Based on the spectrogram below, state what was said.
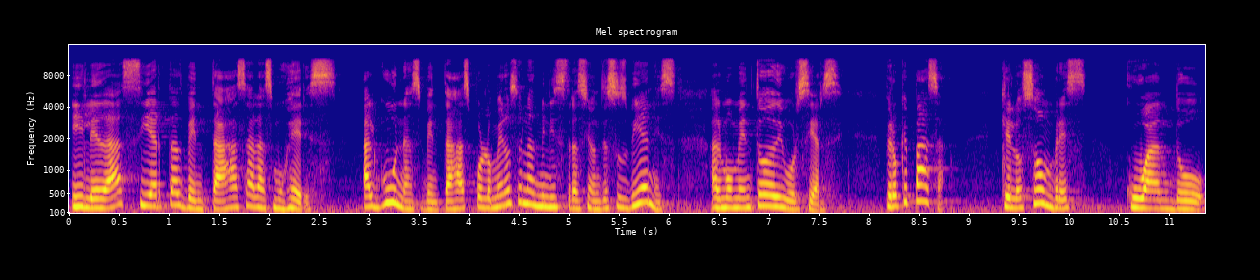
y le da ciertas ventajas a las mujeres, algunas ventajas, por lo menos en la administración de sus bienes, al momento de divorciarse. Pero ¿qué pasa? Que los hombres, cuando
